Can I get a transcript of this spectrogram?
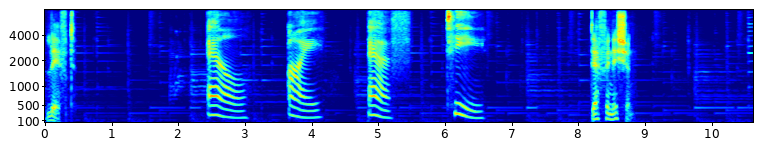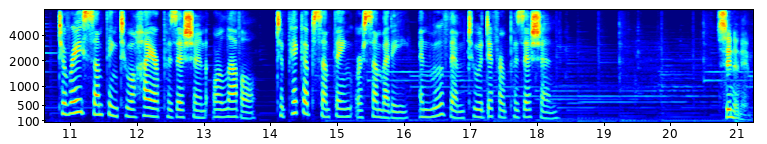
Lift L I F T. Definition. To raise something to a higher position or level, to pick up something or somebody and move them to a different position. Synonym.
